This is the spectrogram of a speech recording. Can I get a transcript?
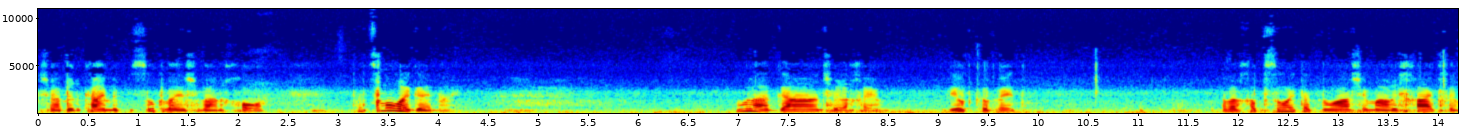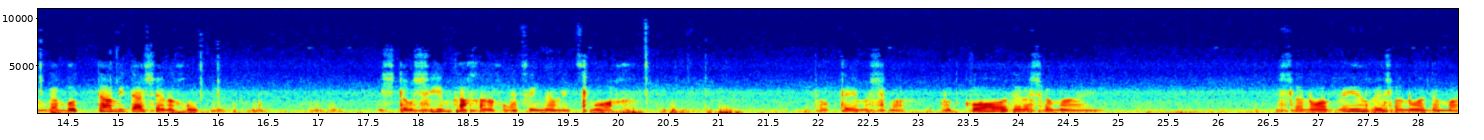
כשהברכיים בפיסוק והישבן אחורה. תעצמו רגע עיניים. תנו לאגן שלכם להיות כבד. אבל חפשו את התנועה שמעריכה אתכם גם באותה מידה שאנחנו משתרשים, ככה אנחנו רוצים גם לצמוח. תרתי משמע, קודקוד אל השמיים. יש לנו אוויר ויש לנו אדמה.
